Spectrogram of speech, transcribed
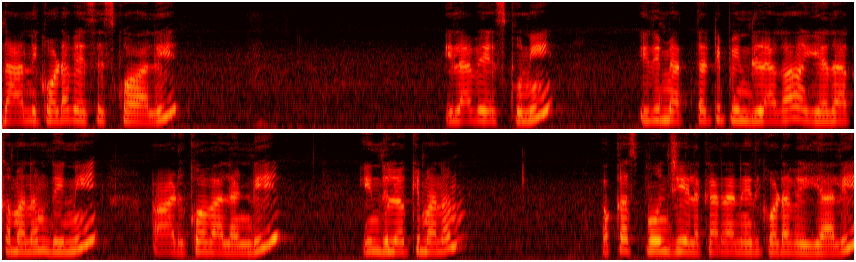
దాన్ని కూడా వేసేసుకోవాలి. ఇలా వేసుకుని ఇది మెత్తటి పిండిలాగా అయ్యేదాకా మనం దీన్ని ఆడుకోవాలండి. ఇందులోకి మనం ఒక స్పూన్ జీలకర్ర అనేది కూడా వేయాలి.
